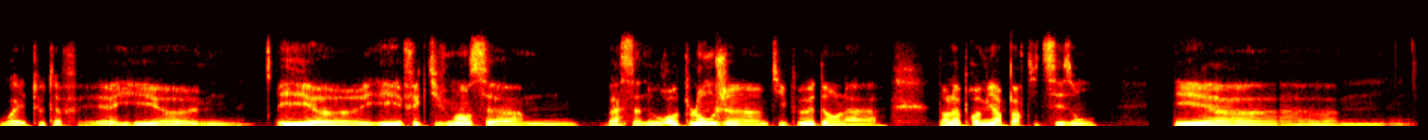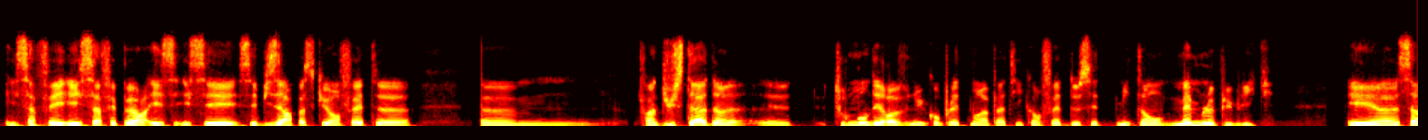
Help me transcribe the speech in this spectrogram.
Oui, tout à fait. Et, et, effectivement, ça, bah, ça nous replonge un petit peu dans la, dans la première partie de saison. Et, et, ça, fait, ça fait peur. Et c'est bizarre parce qu'en en fait, enfin, du stade, tout le monde est revenu complètement apathique en fait de cette mi-temps, même le public. Et ça,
